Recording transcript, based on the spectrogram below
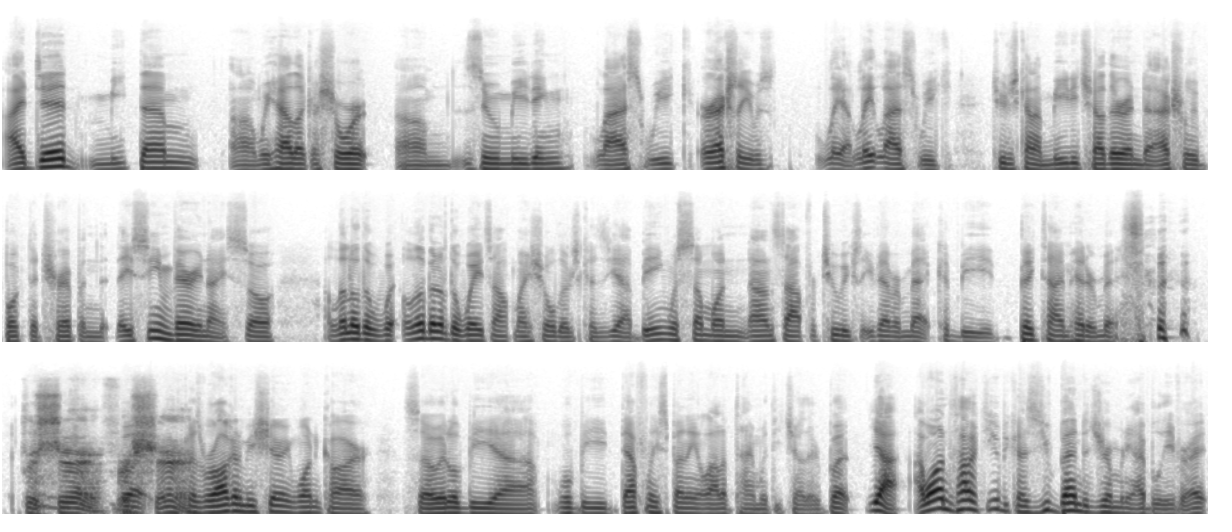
I did meet them. Um, we had like a short um, Zoom meeting last week, or actually it was late, late last week to just kind of meet each other and to actually book the trip, and they seem very nice. So a little the a little bit of the weights off my shoulders because yeah, being with someone nonstop for two weeks that you've never met could be big time hit or miss. For sure. For because sure. Because we're all gonna be sharing one car, so it'll be uh we'll be definitely spending a lot of time with each other. But yeah, I wanted to talk to you because you've been to Germany, I believe, right?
